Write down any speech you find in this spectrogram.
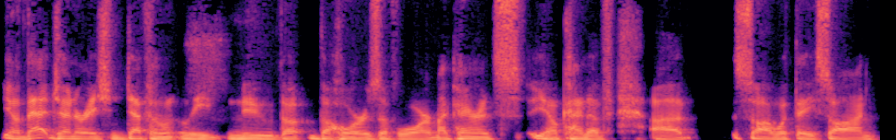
you know that generation definitely knew the the horrors of war. My parents you know kind of uh, saw what they saw on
